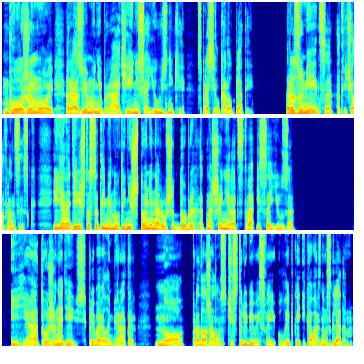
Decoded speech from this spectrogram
Боже мой, разве мы не братья и не союзники? спросил Карл V. Разумеется, отвечал Франциск. И я надеюсь, что с этой минуты ничто не нарушит добрых отношений родства и союза. И я тоже надеюсь, прибавил император, но, продолжал он с чистолюбивой своей улыбкой и коварным взглядом,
